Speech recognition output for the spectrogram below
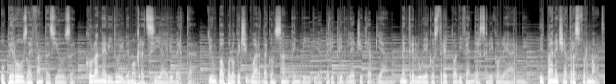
operosa e fantasiosa, con l'anelito di democrazia e libertà, di un popolo che ci guarda con santa invidia per i privilegi che abbiamo, mentre lui è costretto a difenderseli con le armi. Il pane ci ha trasformato,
